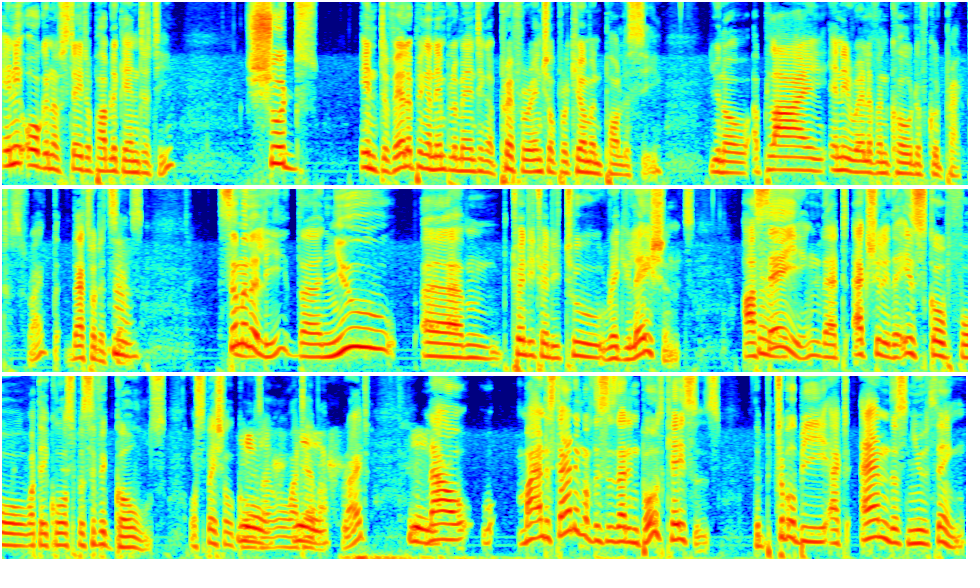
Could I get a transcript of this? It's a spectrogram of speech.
any organ of state or public entity should, in developing and implementing a preferential procurement policy, you know, apply any relevant code of good practice, right? That's what it hmm. says. Mm. Similarly, the new um, 2022 regulations are mm. saying that actually there is scope for what they call specific goals or special goals yes, or whatever, yes. right? Yes. Now, my understanding of this is that in both cases, the Triple B Act and this new thing,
